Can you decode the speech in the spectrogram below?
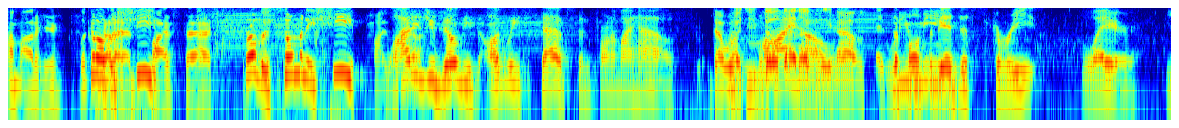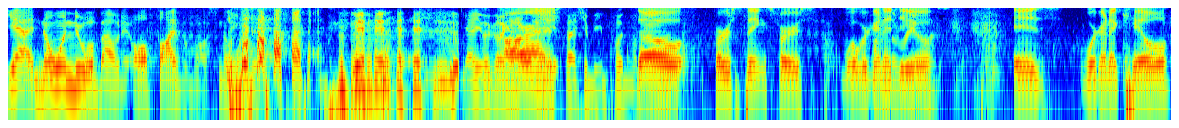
I'm out of here. Look at all the I had sheep. Five stacks. Bro, there's so many sheep. Five Why star. did you build these ugly steps in front of my house? That was Why'd you my build that house. ugly house? It's What supposed to be a discreet layer. Yeah, no one knew about it. All five of us. No one knew. Yeah, you look like All a right. fish that should be put in the So pond. first things first, what we're gonna do realist. is we're gonna kill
